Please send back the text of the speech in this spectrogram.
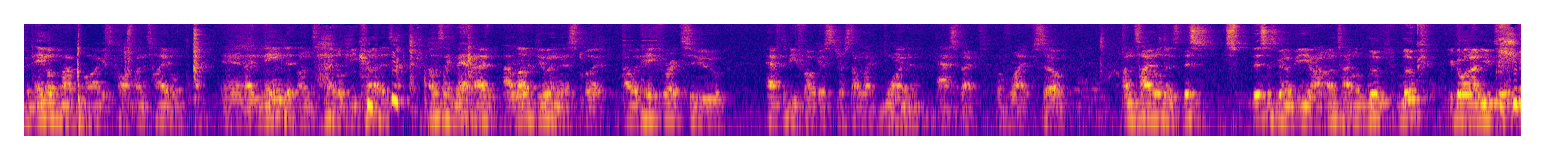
the name of my blog is called Untitled, and I named it Untitled because I was like, man, I, I love doing this, but I would hate for it to have to be focused just on like one aspect of life. So Untitled is this. This is going to be on Untitled. Luke, Luke, you're going on YouTube,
